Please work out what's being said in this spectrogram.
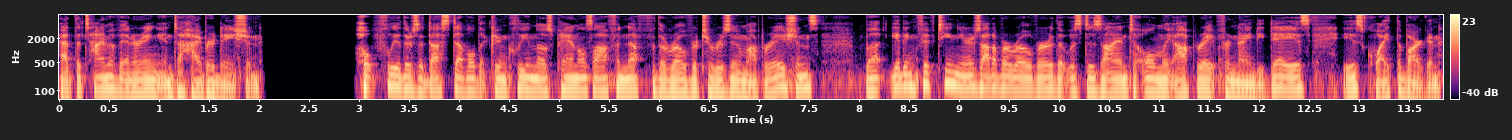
at the time of entering into hibernation. Hopefully, there's a dust devil that can clean those panels off enough for the rover to resume operations, but getting 15 years out of a rover that was designed to only operate for 90 days is quite the bargain.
